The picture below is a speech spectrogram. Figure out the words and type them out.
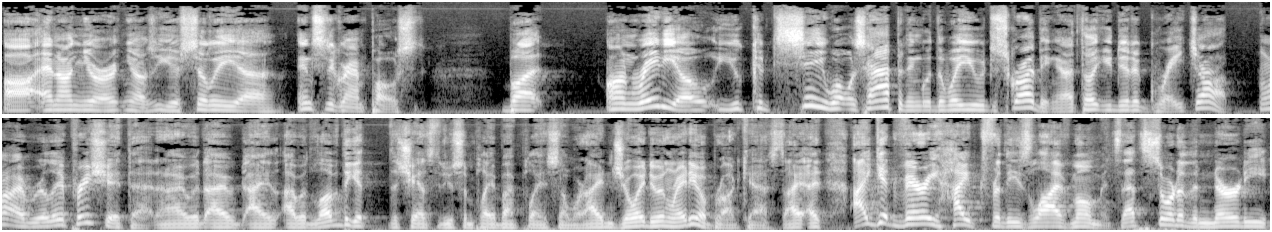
uh, and on your you know your silly uh, Instagram post, but on radio you could see what was happening with the way you were describing it. I thought you did a great job. Well, I really appreciate that, and I would I, I, I would love to get the chance to do some play by play somewhere. I enjoy doing radio broadcasts. I, I I get very hyped for these live moments. That's sort of the nerdy.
